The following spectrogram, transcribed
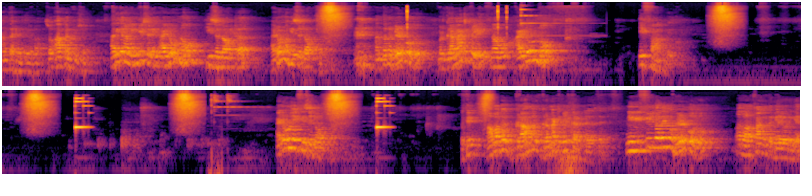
ಅಂತ ಹೇಳ್ತೀವಲ್ಲ. ಸೊ ಆ ಕನ್ಫ್ಯೂಷನ್ ಅದಕ್ಕೆ ನಾವು ಇಂಗ್ಲೀಷಲ್ಲಿ I don't know is a doctor I don't know is a doctor ಅಂತ ಹೇಳ್ಬೋದು. ಬಟ್ ಗ್ರಾಮ್ಯಾಟಿಕಲಿ ನಾವು ಐ ಡೋಂಟ್ ನೋ ಇಫ್ ಹಾಕಬೇಕು. I don't know if is a doctor okay ಆವಾಗ ಗ್ರಾಮರ್ ಗ್ರಾಮ್ಯಾಟಿಕಲಿ ಕರೆಕ್ಟ್ ಆಗುತ್ತೆ. ನೀವು ಇಫ್ ಇಲ್ಲದೆ ಹೇಳ್ಬೋದು, ಅದು ಅರ್ಥ ಆಗುತ್ತೆ ಬೇರೆಯವರಿಗೆ.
